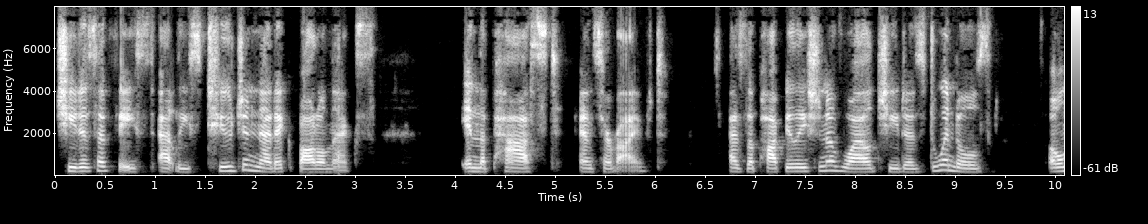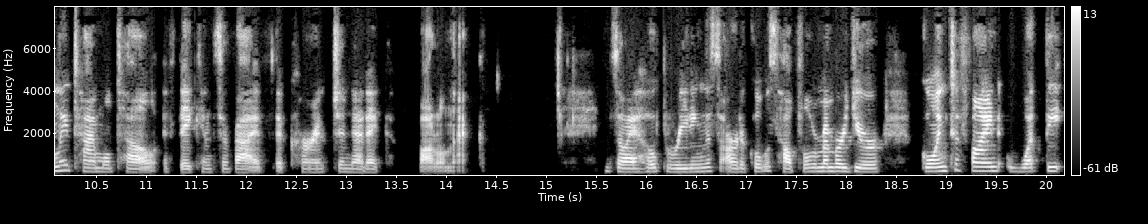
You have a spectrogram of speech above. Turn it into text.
Cheetahs have faced at least two genetic bottlenecks in the past and survived. As the population of wild cheetahs dwindles, only time will tell if they can survive the current genetic bottleneck. And so I hope reading this article was helpful. Remember, you're going to find what the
